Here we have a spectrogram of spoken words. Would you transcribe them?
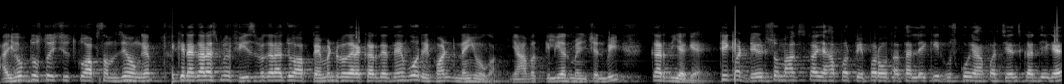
आई होप दोस्तों इस चीज़ को आप समझे होंगे। लेकिन अगर इसमें फ़ीस वगैरह जो आप पेमेंट वगैरह कर देते हैं, वो रिफंड नहीं होगा। यहाँ पर क्लियर मेंशन भी कर दिया गया है। ठीक है, डेढ़ सौ मार्क्स का यहाँ पर पेपर होता था, लेकिन उसको यहाँ पर चेंज कर दिया गया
